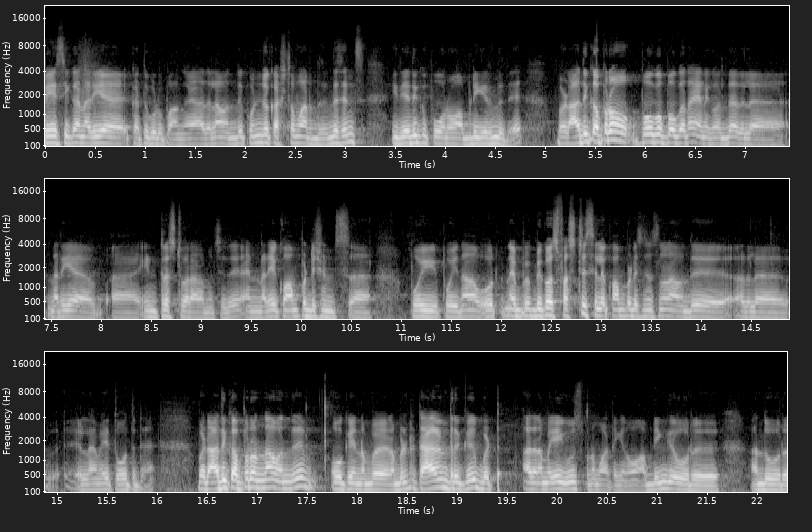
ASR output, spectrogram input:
பேசிக்காக நிறைய கற்றுக் கொடுப்பாங்க. அதெல்லாம் வந்து கொஞ்சம் கஷ்டமாக இருந்தது. இந்த சென்ஸ் இது எதுக்கு போகிறோம் அப்படி இருந்தது. பட் அதுக்கப்புறம் போக போக தான் எனக்கு வந்து அதில் நிறைய இன்ட்ரெஸ்ட் வர ஆரம்பிச்சது. அண்ட் நிறைய காம்படிஷன்ஸ் போய் போய் தான் ஒரு பிகாஸ் ஃபஸ்ட்டு சில காம்படிஷன்ஸ்லாம் நான் வந்து அதில் எல்லாமே தோத்துட்டேன். பட் அதுக்கப்புறம் தான் வந்து ஓகே நம்ம நம்மள்ட்ட டேலண்ட் இருக்குது பட் அதை நம்ம ஏன் யூஸ் பண்ண மாட்டேங்கிறோம்? அப்படிங்கிற ஒரு அந்த ஒரு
